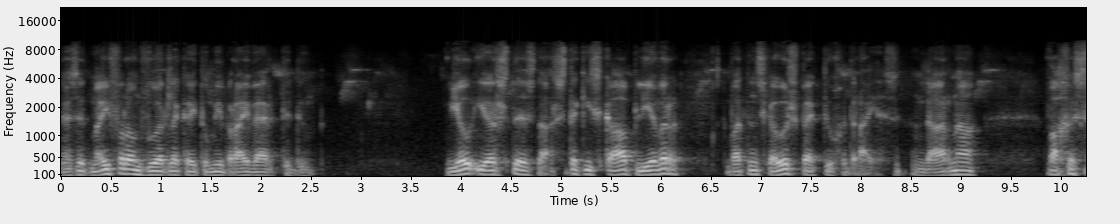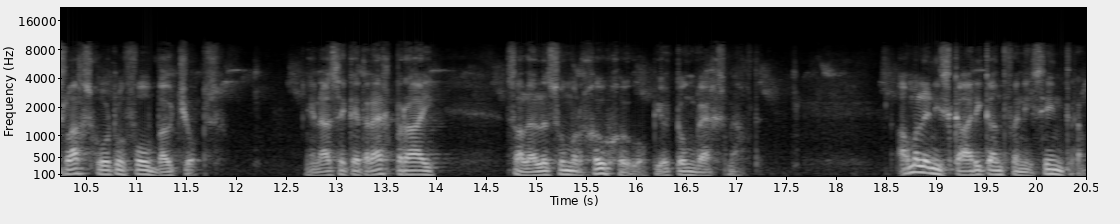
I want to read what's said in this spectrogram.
is dit my verantwoordelikheid om die braaiwerk te doen. Heel eerste is daar stukkie skaaplewer wat in skouerspek toegedraai is en daarna wag 'n slagskottel vol boutchops. En as ek dit reg braai, sal hulle sommer gou-gou op jou tong wegsmelt. Almal in die skadukant van die sentrum,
